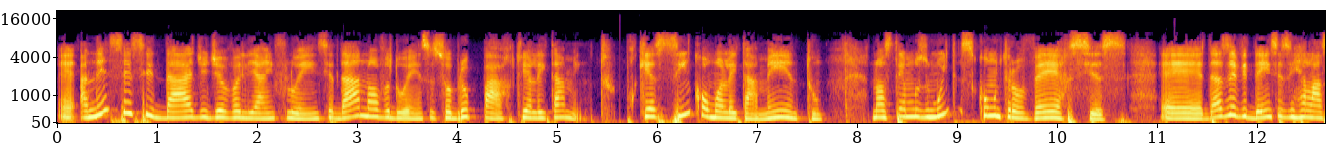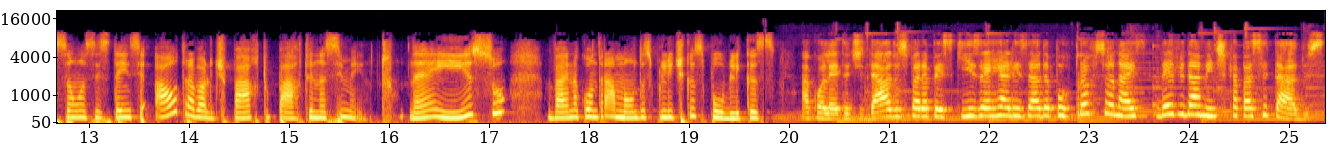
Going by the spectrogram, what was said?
é, a necessidade de avaliar a influência da nova doença sobre o parto e aleitamento. Porque, assim como o aleitamento, nós temos muitas controvérsias é, das evidências em relação à assistência ao trabalho de parto, parto e nascimento. Né? E isso vai na contramão das políticas públicas. A coleta de dados para pesquisa é realizada por profissionais devidamente capacitados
